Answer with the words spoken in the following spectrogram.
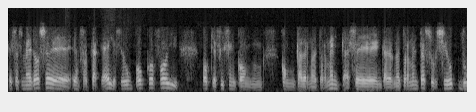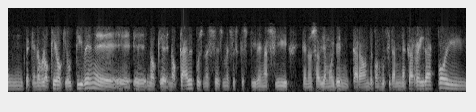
eses medos e eh, enfrontarte a eles. Eu un pouco foi o que fixen con con Caderno de Tormentas. Eh, en Caderno de Tormentas surxiu dun pequeno bloqueo que eu tiven eh, eh, eh, no, que, no cal, pois neses meses que estiven así, que non sabía moi ben cara onde conducir a miña carreira, pois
